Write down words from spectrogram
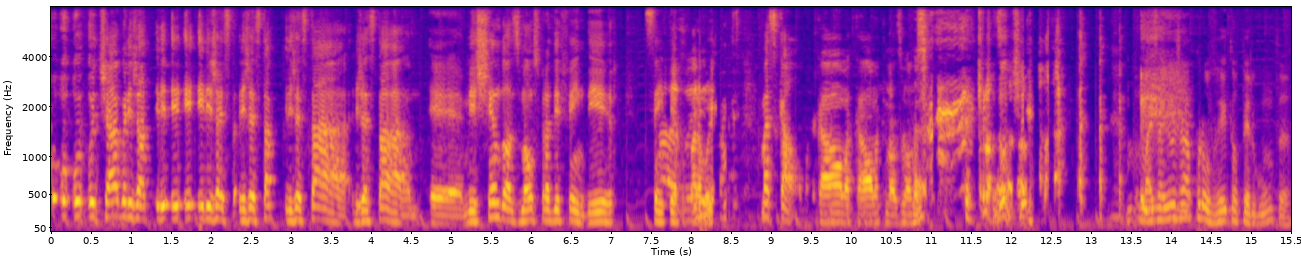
O, o, o Thiago ele já, ele, ele- já está, ele já está, ele já está, ele já está é, mexendo as mãos para defender sem Ah, tempo sim. para morrer. Mas, mas calma, calma, calma, que nós vamos, que nós vamos chegar. Mas aí eu já aproveito a pergunta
